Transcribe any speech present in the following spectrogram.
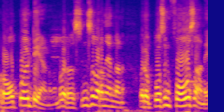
പ്രോപ്പർട്ടിയാണ് നമ്മൾ റെസിസ്റ്റൻസ് പറഞ്ഞ എന്താണ്? ഒരു ഒപ്പോസിംഗ് ഫോഴ്സ് ആണ്.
